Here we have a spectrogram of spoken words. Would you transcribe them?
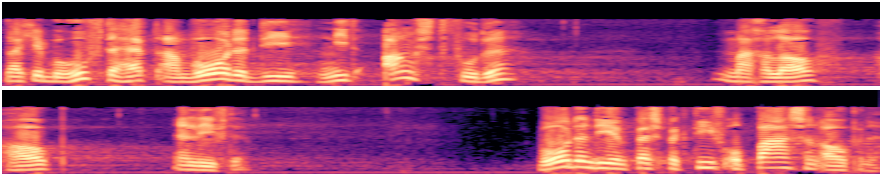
Dat je behoefte hebt aan woorden die niet angst voeden, maar geloof, hoop en liefde. Woorden die een perspectief op Pasen openen.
